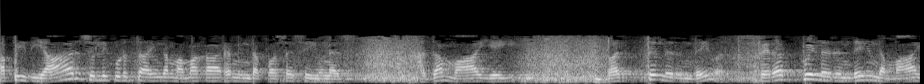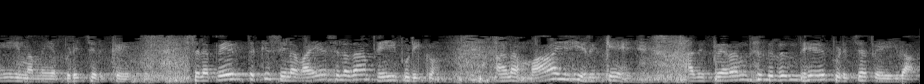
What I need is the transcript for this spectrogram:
அப்ப இது யாரு சொல்லி கொடுத்தா இந்த மமகாரம் இந்த பொசசிவ்னஸ் அதான் மாயை. பர்த்திலிருந்தே வரும் பிறப்பிலிருந்தே இந்த மாயை நம்ம பிடிச்சிருக்கு. சில பேர்த்துக்கு சில வயசுலதான் பேய் பிடிக்கும். ஆனா மாயை இருக்கே. அது பிறந்ததுல இருந்தே பிடிச்ச பேய் தான்.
